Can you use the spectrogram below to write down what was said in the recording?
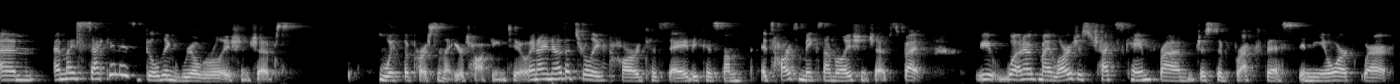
Um, and my second is building real relationships with the person that you're talking to. And I know that's really hard to say because some it's hard to make some relationships, but we, one of my largest checks came from just a breakfast in New York where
